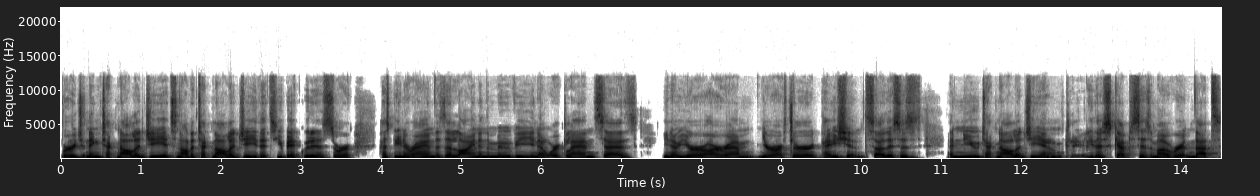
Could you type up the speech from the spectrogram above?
burgeoning technology. It's not a technology that's ubiquitous or has been around. There's a line in the movie, you know, where Glenn says, you know, you're our um, you're our third patient. So this is a new technology, yeah. and clearly there's skepticism over it, and that's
